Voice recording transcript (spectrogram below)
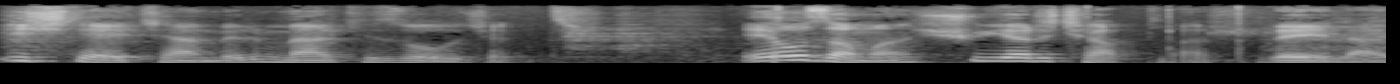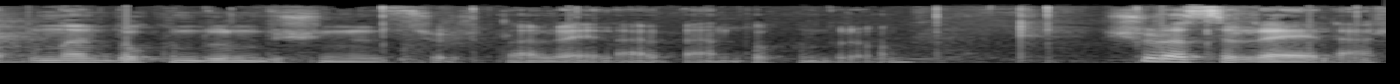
İç teğet çemberin merkezi olacaktır. E o zaman şu yarı çaplar, R'ler, bunların dokunduğunu düşününüz çocuklar. R'ler ben dokunduramam. Şurası R'ler,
